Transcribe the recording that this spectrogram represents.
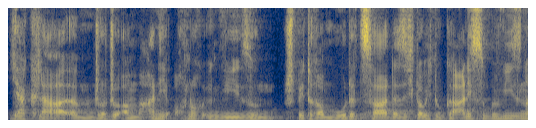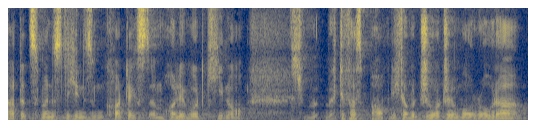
ja klar, ähm, Giorgio Armani auch noch irgendwie so ein späterer Modezar, der sich, glaube ich, noch gar nicht so bewiesen hatte, zumindest nicht in diesem Kontext im Hollywood-Kino. Ich möchte fast behaupten, ich glaube, Giorgio Moroder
